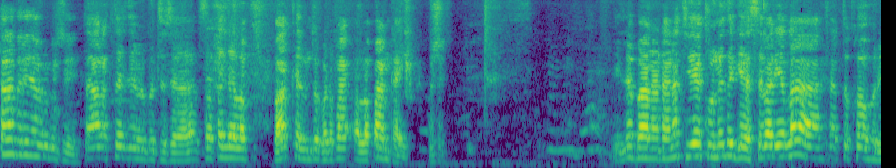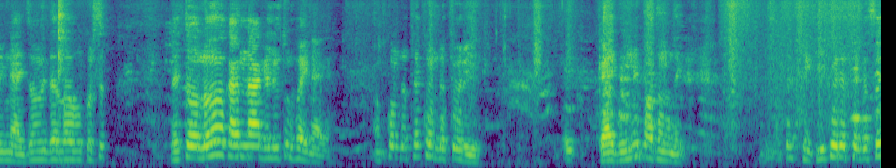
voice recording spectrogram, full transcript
তাড়াতাড়ি যাবে কইছে তাড়াতাড়ি যাবে সকালে অলপ ভাত খেলাম তো কটা পান খাই। বসে। ইলে বানাটা না তুই কোনে তো গেছে বাড়ি এলা এত খবরই নাই জমিদার বাবু করছে। এই তো লোক আর না গেলে তুই পাই কোনটা থেকে কোনটা করি? গাই দিনই প্রথম দেখ ঠিকই করে থেকেছে।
